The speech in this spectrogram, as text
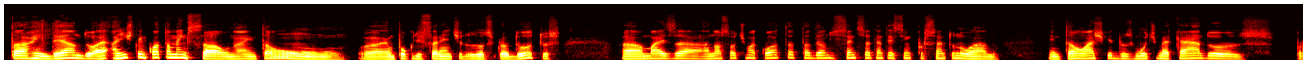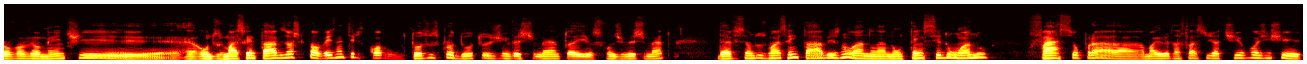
está rendendo, a, gente tem cota mensal, né? Então é um pouco diferente dos outros produtos, uh, mas a, a, nossa última cota está dando 175% no ano. Então acho que dos multimercados provavelmente é um dos mais rentáveis. acho que talvez entre todos os produtos de investimento aí, os fundos de investimento, deve ser um dos mais rentáveis no ano, né? Não tem sido um ano fácil para a maioria das classes de ativo. A gente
